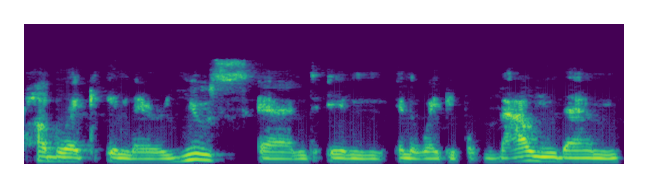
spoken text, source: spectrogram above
public in their use and in in the way people value them.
